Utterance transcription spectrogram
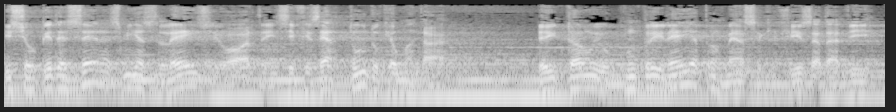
e se obedecer às minhas leis e ordens e fizer tudo o que eu mandar, então eu cumprirei a promessa que fiz a Davi,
